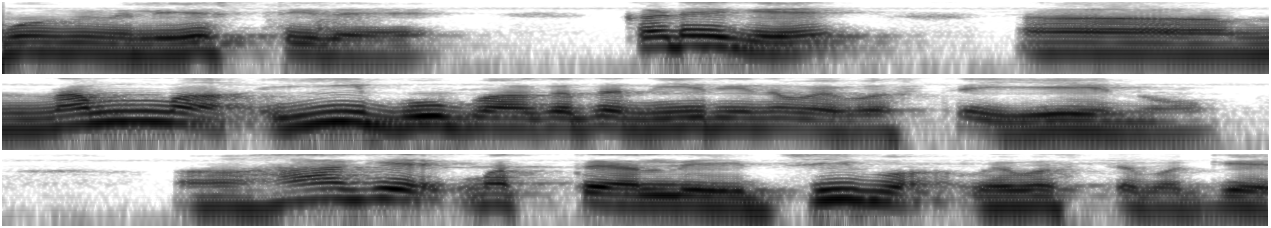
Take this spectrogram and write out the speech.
ಭೂಮಿ ಮೇಲೆ ಎಷ್ಟಿದೆ? ಕಡೆಗೆ ನಮ್ಮ ಈ ಭೂಭಾಗದ ನೀರಿನ ವ್ಯವಸ್ಥೆ ಏನು? ಹಾಗೆ ಮತ್ತೆ ಅಲ್ಲಿ ಜೀವ ವ್ಯವಸ್ಥೆ ಬಗ್ಗೆ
